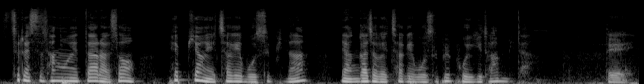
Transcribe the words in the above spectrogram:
스트레스 상황에 따라서 회피형 애착의 모습이나 양가적 애착의 모습을 보이기도 합니다. 네.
